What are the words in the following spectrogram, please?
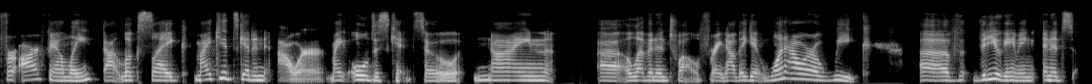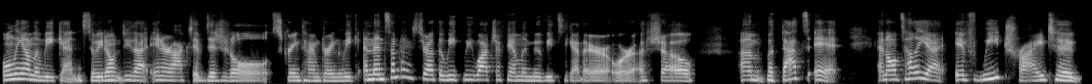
for our family, that looks like my kids get an hour, my oldest kid, so nine, uh, 11 and 12 right now they get one hour a week of video gaming and it's only on the weekend. So we don't do that interactive digital screen time during the week. And then sometimes throughout the week, we watch a family movie together or a show. Um, but that's it. And I'll tell you, if we try to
